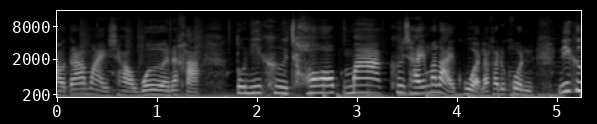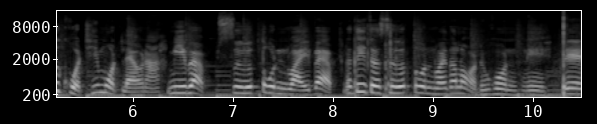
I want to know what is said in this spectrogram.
Ultra My Shower นะคะ ตัวนี้คือชอบมากคือใช้มาหลายขวดแล้วค่ะทุกคน นี่คือขวดที่หมดแล้วนะ มีแบบซื้อตุนไว้แบบนัตตี้จะซื้อตุนไว้ตลอดทุกคนนี่นี่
